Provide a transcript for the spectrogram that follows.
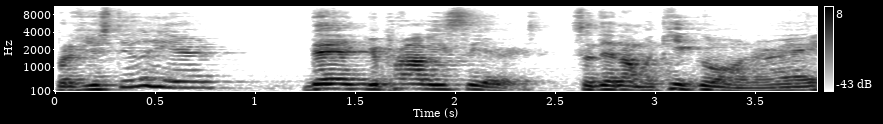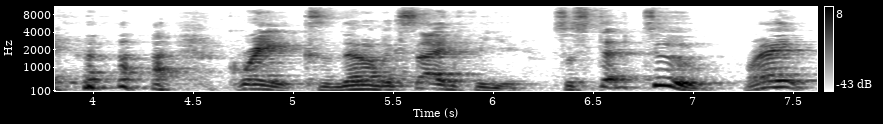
But if you're still here, then you're probably serious. So then I'm gonna keep going, all right? Great, so then I'm excited for you. So step two, right,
